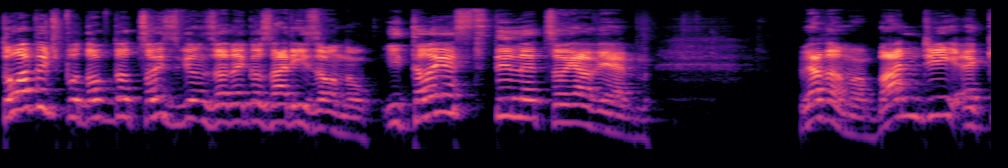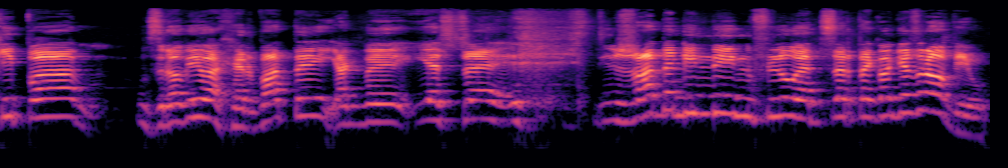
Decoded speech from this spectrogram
To ma być podobno coś związanego z Arizoną. I to jest tyle, co ja wiem. Wiadomo, Bungie, ekipa zrobiła herbaty, jakby jeszcze żaden inny influencer tego nie zrobił.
